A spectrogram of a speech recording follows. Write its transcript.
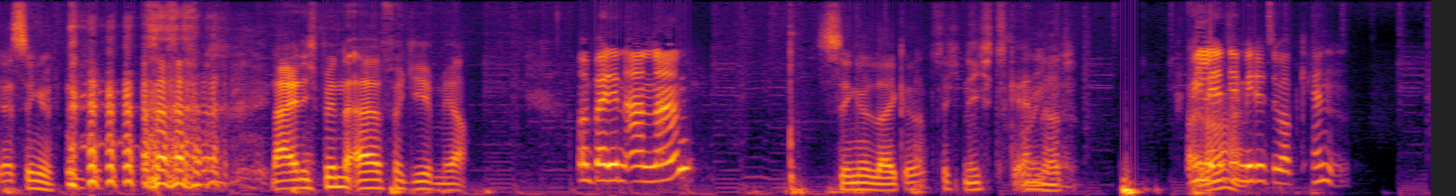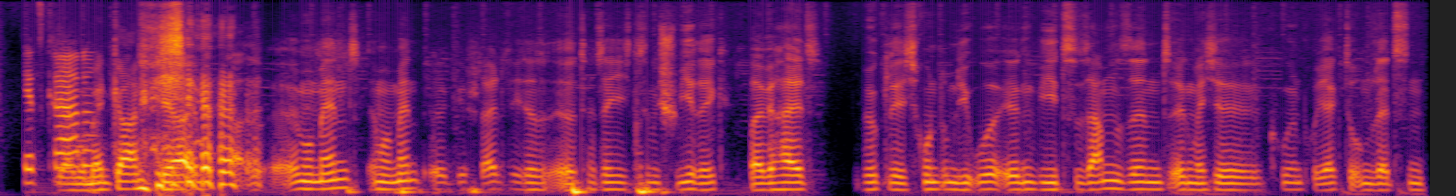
Der ist Single. nein, ich bin äh, vergeben, ja. Und bei den anderen? Single like. Hat sich nichts geändert. Wie lernt ihr Mädels überhaupt kennen? Jetzt Ja, im gerade? Moment gar nicht. Ja, im, also, im Moment, im Moment äh, gestaltet sich das äh, tatsächlich ziemlich schwierig, weil wir halt wirklich rund um die Uhr irgendwie zusammen sind, irgendwelche coolen Projekte umsetzen,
